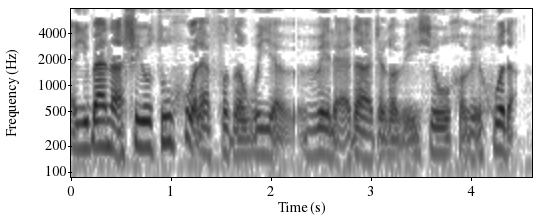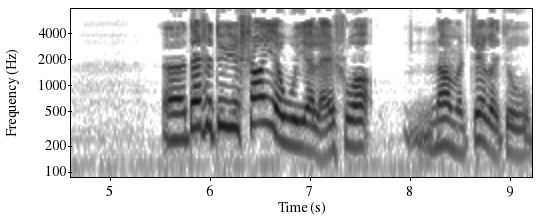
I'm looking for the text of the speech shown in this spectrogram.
一般呢是由租户来负责物业未来的这个维修和维护的，呃，但是对于商业物业来说，那么这个就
